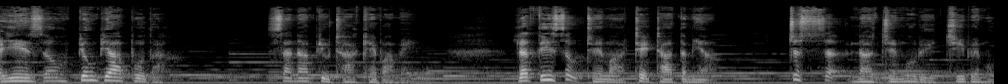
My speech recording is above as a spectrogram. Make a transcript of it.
အရင်ဆုံးပြုံးပြဖို့သာဆန္ဒပြုထားခဲ့ပါမယ်လက်သီးစုပ်ထဲမှာထည့်ထားသမျှ ကျက်ဆက်နာကျင်မှုတွေကြီးပဲမှု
